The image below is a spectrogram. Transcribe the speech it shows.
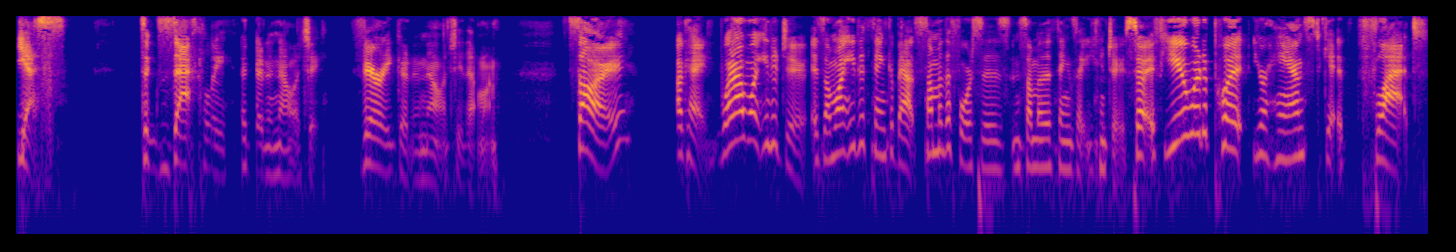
Yes, it's exactly a good analogy. Very good analogy that one. So, okay, what I want you to do is I want you to think about some of the forces and some of the things that you can do. So, if you were to put your hands to get flat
